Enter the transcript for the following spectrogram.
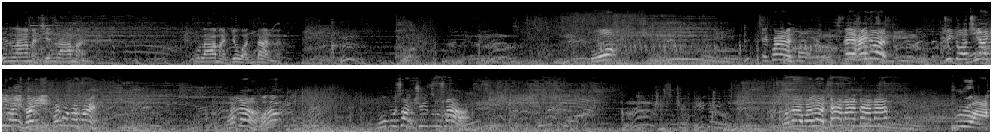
先拉满，先拉满，不拉满就完蛋了。躲！哎，快跑！哎，孩子们，去躲其他地方也可以，快快快快！完了，好像躲不上去，是不是？完了完了，大妈大妈！哇！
